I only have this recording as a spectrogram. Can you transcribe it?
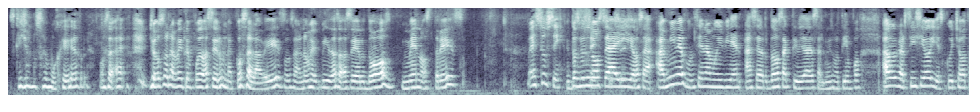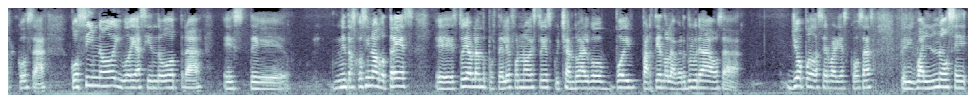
es que yo no soy mujer, o sea, yo solamente puedo hacer una cosa a la vez, o sea, no me pidas hacer dos, menos tres. Eso sí. Entonces no sé ahí, o sea, a mí me funciona muy bien hacer dos actividades al mismo tiempo. Hago ejercicio y escucho otra cosa, cocino y voy haciendo otra, este, mientras cocino hago tres, eh, estoy hablando por teléfono, estoy escuchando algo, voy partiendo la verdura, o sea, yo puedo hacer varias cosas, pero igual no sé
